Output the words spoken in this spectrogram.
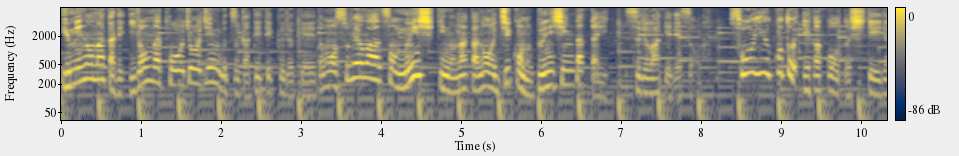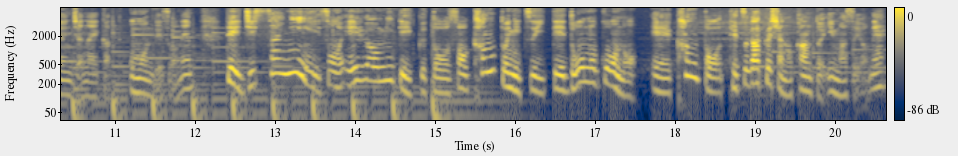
夢の中でいろんな登場人物が出てくるけれども、それはその無意識の中の自己の分身だったりするわけですよ。そういうことを描こうとしているんじゃないかと思うんですよね。で、実際にその映画を見ていくと、そのカントについてどうのこうのえー、カント、哲学者のカントいますよね。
